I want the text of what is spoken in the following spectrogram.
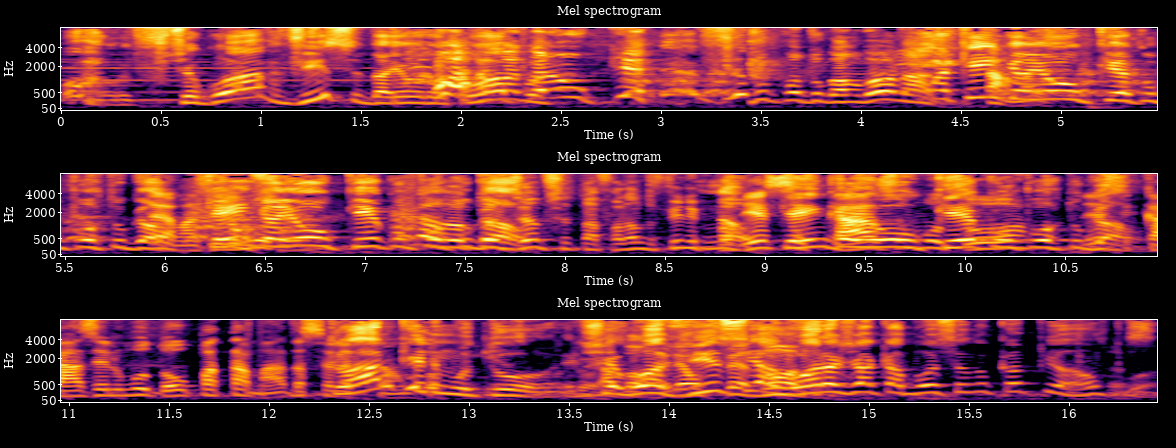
Porra, chegou a vice da Eurocopa. Porra, ganhou o quê? É, Portugal não ganhou nada. Mas quem tá, ganhou mas... o quê com Portugal? É, quem não... ganhou o quê com não, Portugal? Eu tô dizendo, você está falando do Filipão. Nesse quem caso, ganhou mudou, o quê com Portugal? Nesse caso, ele mudou o patamar da seleção. Claro que ele mudou. mudou. Ele tá chegou bom, a ele é um vice e agora já acabou sendo campeão, pô.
